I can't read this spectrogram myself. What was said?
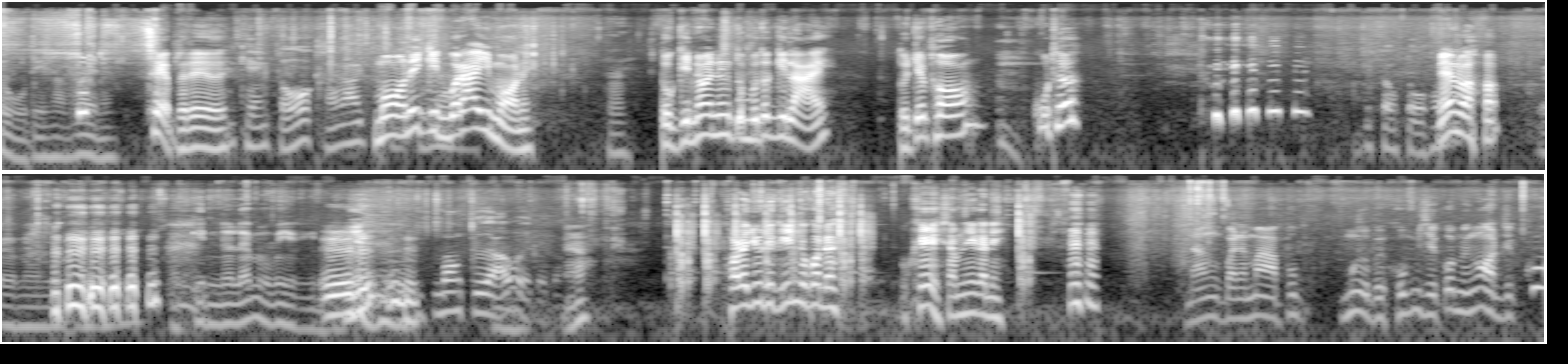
ตู่ดิครับไว้นะเสพซะเลยแข็งโต๊ะของเราหมอนี่กินบ่ได้อีหมอนี่ใช่ตัวกินน้อยนึงตัวบ่ต้องกินหลาย ตัวเจ็บท้องกูเถอะสองโต๊ะแม่นบ่เออแม่นอยู่เอากินนั่นแหล้วมันบ่มีกินเออมองเกลือเอาเว้ยตัวก่อนพอได้อยู่ได้กินทุกคนเลยโอเคซำนี้กันนี่ นั่งไปนะมาปุ๊บมือไปคุ้มสิก้นไปงอดสิกู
